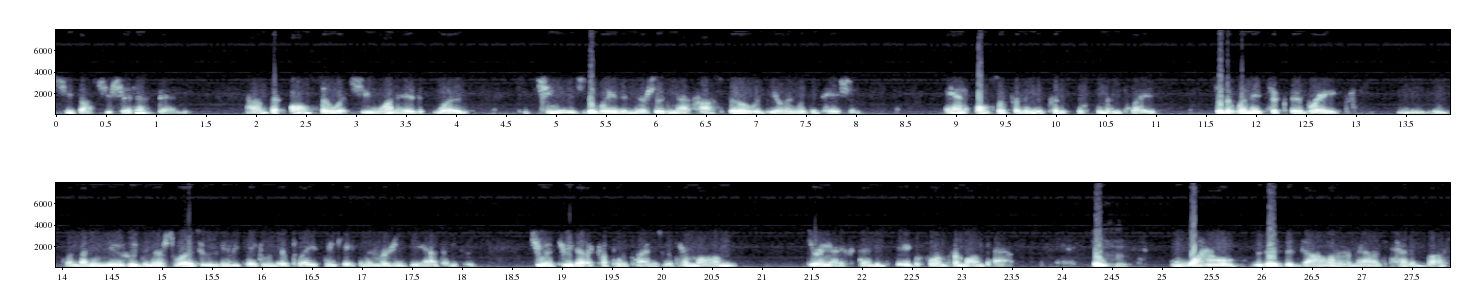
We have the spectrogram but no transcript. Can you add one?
she thought she should have been. Um, but also, what she wanted was change the way the nurses in that hospital were dealing with the patients, and also for them to put a system in place so that when they took their breaks, somebody knew who the nurse was who was going to be taking their place in case an emergency happened. She went through that a couple of times with her mom during that extended stay before her mom passed. So mm-hmm. while the, the dollar amount had a bust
